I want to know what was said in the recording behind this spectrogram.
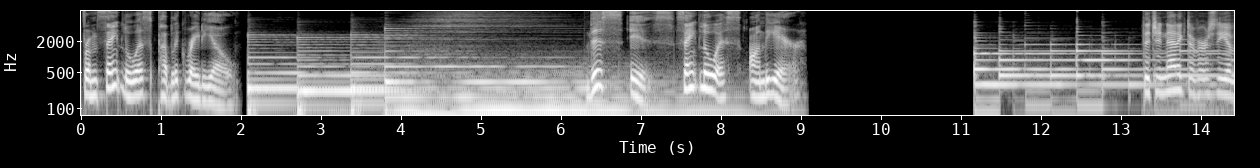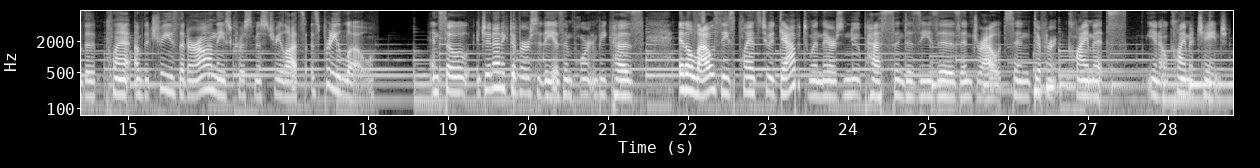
from St. Louis Public Radio. This is St. Louis on the Air. The genetic diversity of the plant of the trees that are on these Christmas tree lots is pretty low. And so genetic diversity is important because it allows these plants to adapt when there's new pests and diseases and droughts and different climates, you know, climate change.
